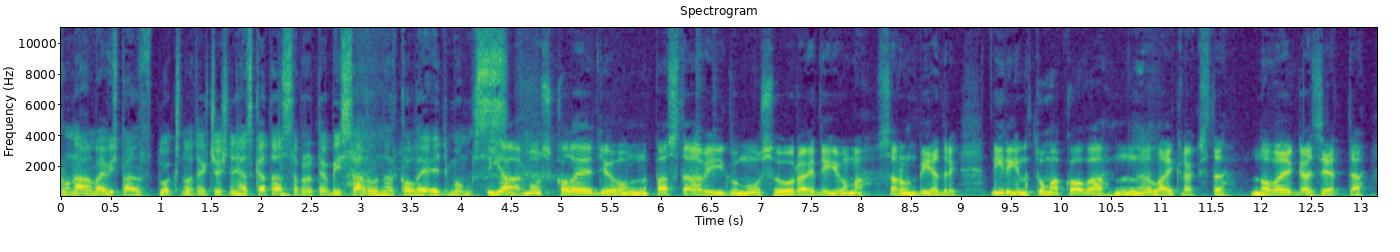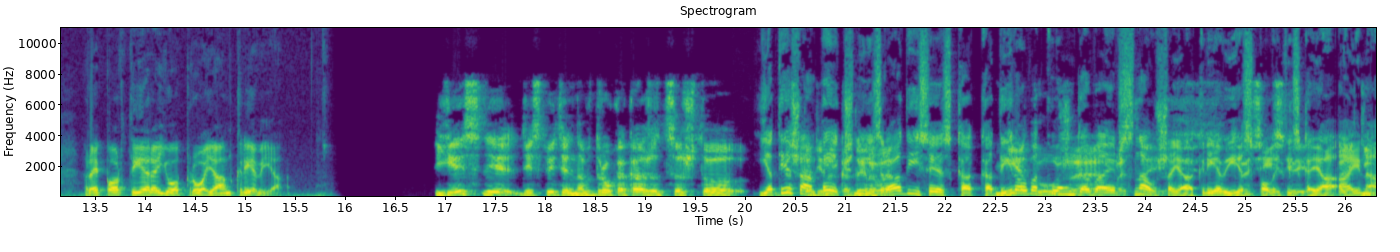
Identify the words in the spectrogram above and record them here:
runām vai vispār to, kas notiek Čečnijā, skatās, saprotu, tev bija saruna ar kolēģi mums. Jā, ar mūsu kolēģi un pastāvīgu mūsu raidījuma sarunbiedri Irīna Tumakova, laikraksta Novaja Gazeta reportiere joprojām Krievijā. Если действительно вдруг окажется, что... Ja tiešām pēkšņi izrādīsies, ka Kadirova kunga vairs nav šajā Krievijas politiskajā ainā,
